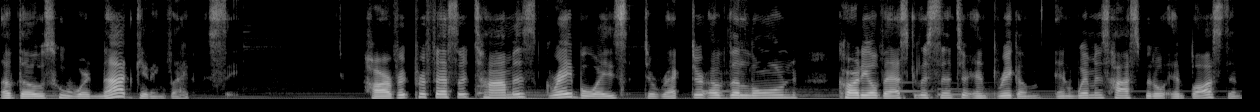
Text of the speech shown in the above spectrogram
of those who were not getting vitamin C. Harvard professor Thomas Graboys, director of the Lown Cardiovascular Center in Brigham and Women's Hospital in Boston,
